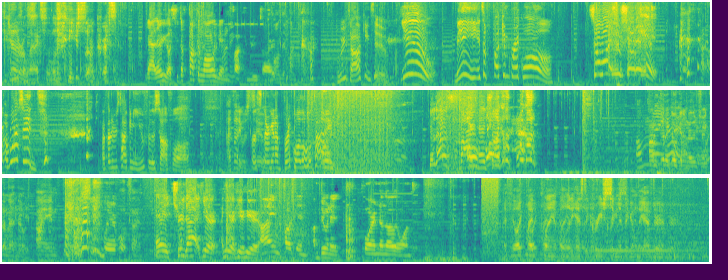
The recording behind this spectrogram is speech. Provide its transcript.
You gotta relax a little bit. You're so aggressive. Yeah, there you go. Shoot the fucking wall again, you fucking retard. who are you talking to? You! Me? It's a fucking brick wall. So why are you shooting it? I wasn't. I thought he was talking to you for the softball. I thought he was I was too. staring at a brick wall the whole time. Oh. Yo, that was five Oh, headshots. oh my god! Oh my god! Oh my I'm gonna go get another drink on that note. I am the best Sims player of all time. Hey, true that. Here, here, here, here. I'm fucking, I'm doing it. Pouring another one. I feel like my playing ability has decreased significantly after. The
